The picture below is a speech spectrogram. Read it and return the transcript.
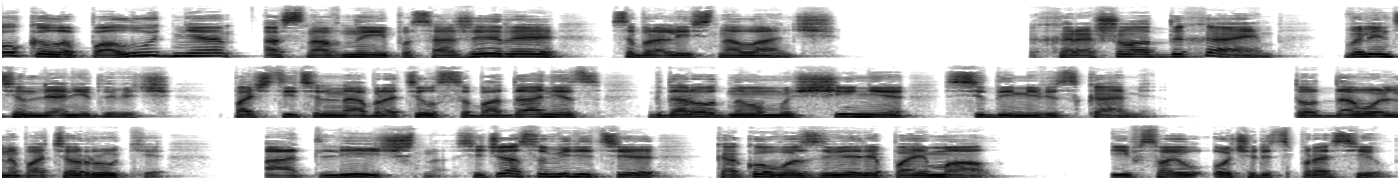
Около полудня основные пассажиры собрались на ланч. «Хорошо отдыхаем, Валентин Леонидович», почтительно обратился баданец к дородному мужчине с седыми висками. Тот довольно потер руки. «Отлично! Сейчас увидите, какого зверя поймал!» И в свою очередь спросил,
